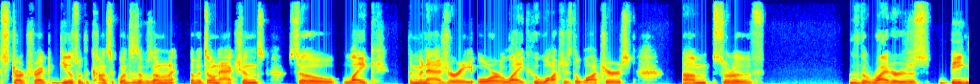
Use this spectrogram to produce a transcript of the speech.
Star Trek deals with the consequences of its own of its own actions. So like the menagerie or like who watches the watchers, um, sort of the writers being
